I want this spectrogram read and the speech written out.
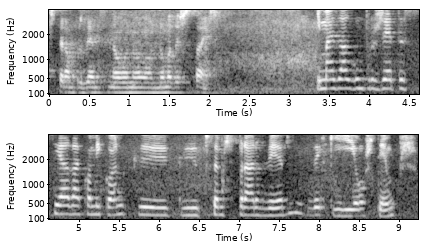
estarão presentes no, no, numa das sessões. E mais algum projeto associado à Comic Con que, que possamos esperar ver daqui a uns tempos?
